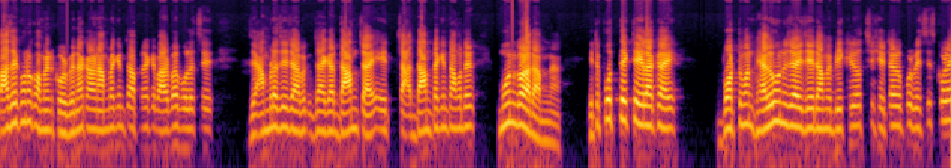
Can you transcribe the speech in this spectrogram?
বাজে কোনো কমেন্ট করবে না, কারণ আমরা কিন্তু আপনাকে বারবার বলেছি যে আমরা যে জায়গার দাম চাই, এই দামটা কিন্তু আমাদের মন গড়া দাম না। এটা প্রত্যেকটা এলাকায় বর্তমান ভ্যালু অনুযায়ী যে দামে বিক্রি হচ্ছে সেটার উপর বেসিস করে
